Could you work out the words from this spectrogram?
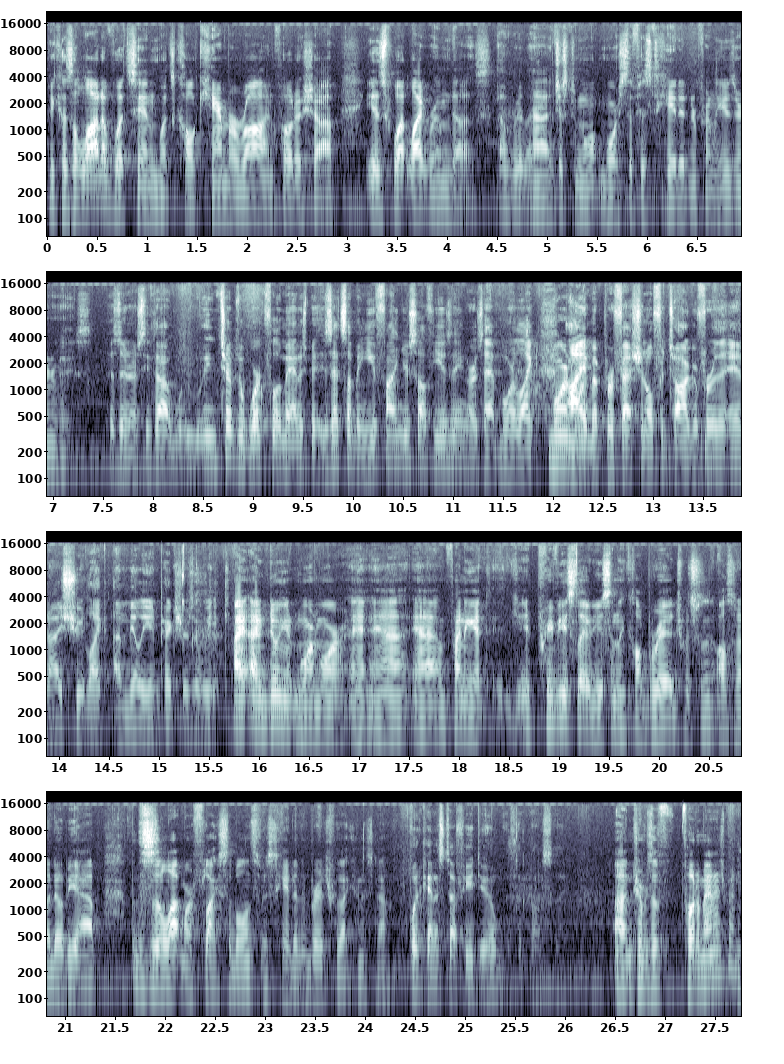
because a lot of what's in what's called Camera Raw in Photoshop is what Lightroom does. Oh, really? Uh, just a more, more sophisticated and friendly user interface. That's an interesting thought. In terms of workflow management, is that something you find yourself using, or is that more like More. I'm a professional photographer and I shoot like a million pictures a week? I, I'm doing it more and more, and, and I'm finding it, it. Previously, I would use something called Bridge, which was also an Adobe app, but this is a lot more flexible and sophisticated than Bridge for that kind of stuff. What kind of stuff are you doing with it mostly? Uh, in terms of photo management?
